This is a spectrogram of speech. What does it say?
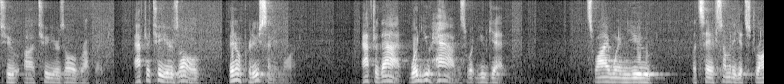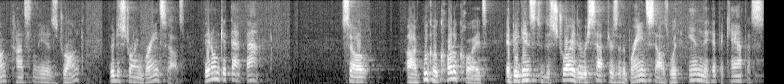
to uh, two years old, roughly. After two years old, they don't produce anymore. After that, what you have is what you get. That's why when you, let's say if somebody gets drunk, constantly is drunk, they're destroying brain cells. They don't get that back. So uh, glucocorticoids, it begins to destroy the receptors of the brain cells within the hippocampus.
